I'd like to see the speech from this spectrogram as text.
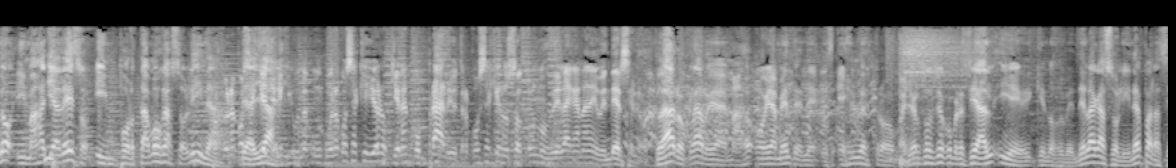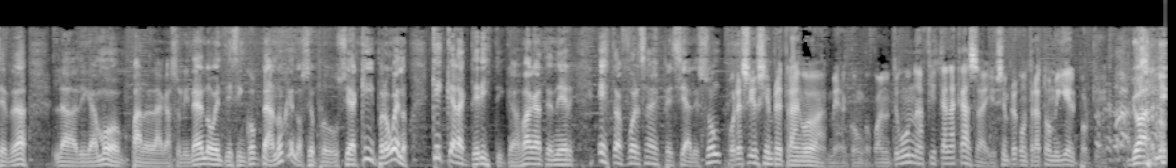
No, y más allá de eso, importamos gasolina Porque una de cosa, es allá. que, una, una cosa es que ellos lo quieran comprar y otra cosa es que nosotros nos dé la gana de vendérselo. Claro, claro, y además, obviamente, es, es nuestro mayor socio comercial y eh, que nos vende la gasolina para hacer la, la, digamos, para la gasolina de 95 octanos que no se produce aquí. Pero bueno, ¿qué características van a tener estas fuerzas especiales? Son, Por eso yo siempre traigo, cuando tengo una fiesta en la casa, yo siempre contrato a Miguel porque Yo no,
